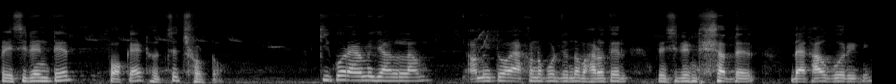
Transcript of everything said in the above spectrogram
প্রেসিডেন্টের পকেট হচ্ছে ছোট। কি করে আমি জানলাম? আমি তো এখনও পর্যন্ত ভারতের প্রেসিডেন্টের সাথে দেখাও করিনি।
